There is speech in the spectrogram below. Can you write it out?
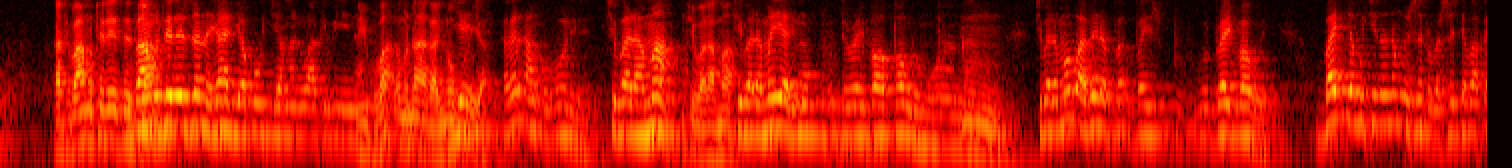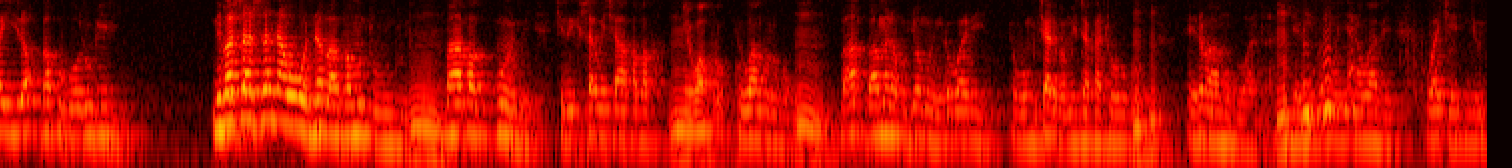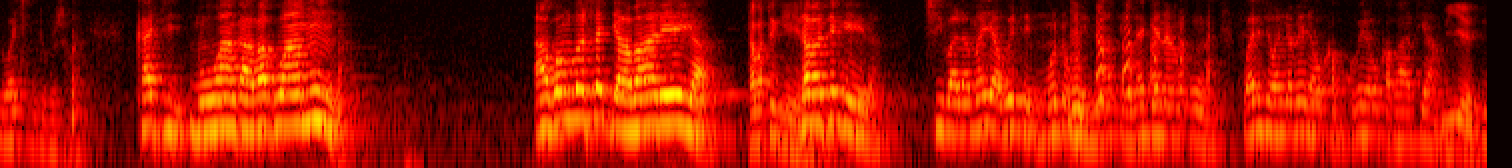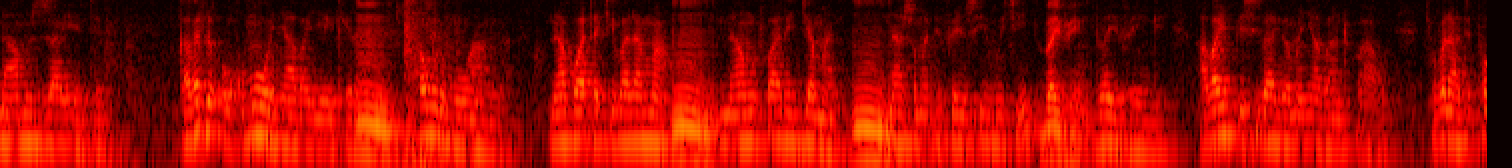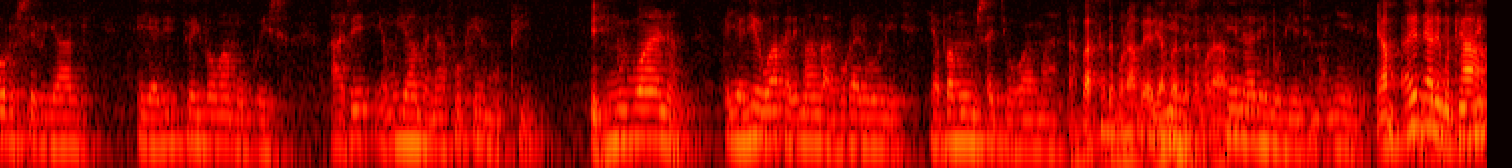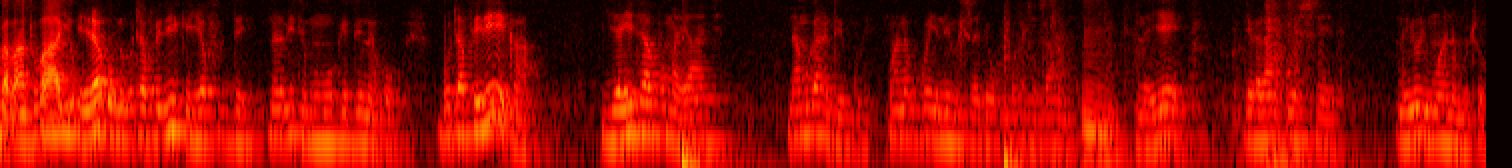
Kati bamuterezeza bamutereza naye aliyako jamani wa kibiina. Kubanga munanga alina okulya. Kakati kankubuulire kibalama. Kibalama. Kibalama yali mu driver wa paulo muwanga. Mm. kibalama bwabeera driver we bajja mu kinana mu esatu basajja bakayira bakuba olubiri. Ne basasanawo wonna bava mutundwe mm. bava kugundi kino ekisaawe kyakabaka mm, ewankuluku bamala kujwa mwenge bwali omukyala bamwita katoogo mm-hmm. era bamukwata mm-hmm. mwanyana wakintu musomo kati muwanga abagwamu agwa mu basajja abaleeya tabategeera. kibalama yawete emotoka enajja nankumbi wali tewanabeerawo kubeerawo kabaatyamu namuzayo entebe. Kakati okumuwonya abayeekera. Mm. pawulo muwanga nakwata kibalama mm. namutwala e german mm. nasoma defensive ki? Driving. Aba upc baali bamanya abantu baabwe. Kyovala nti paulo seruyange eyali drive wamugwesa ate yamuyamba nafuuka mp Eh. mulwana eyali ewakalema nga avuga loole yavamu omusajja ow'amaanyi. Nrm byetemanye ebyo. Ali mutizimba abantu baayo. Era ono butafiriika eyafudde nalabye temumwogedde nako. Butafiriika yayita bumayanja namugamba nti gwe mwana gwe yina emikisa gyokufuga uganda. Mm. naye njagala nkuwa esente naye oli mwana muto.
